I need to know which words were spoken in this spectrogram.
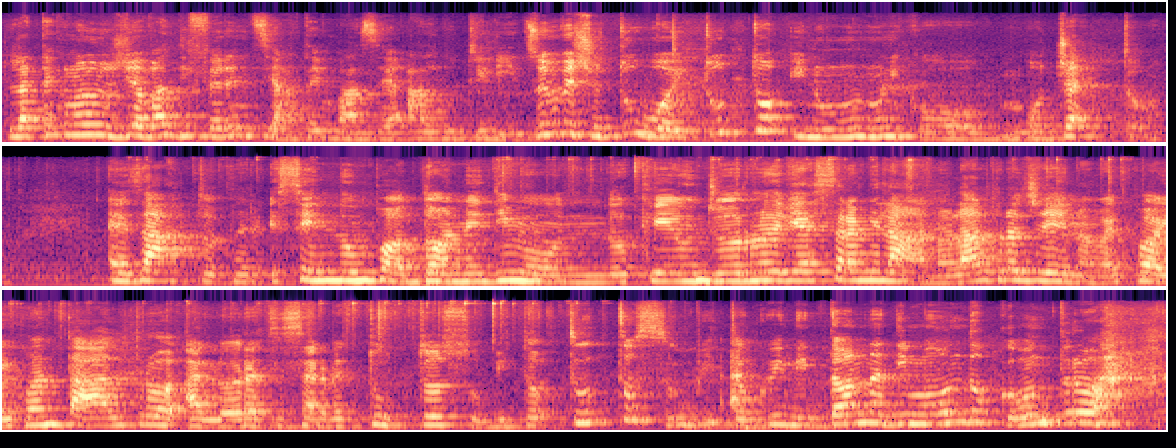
la tecnologia va differenziata in base all'utilizzo. Invece tu vuoi tutto in un unico oggetto. Esatto, per- essendo un po' donne di mondo che un giorno devi essere a Milano, l'altro a Genova e poi quant'altro, allora ti serve tutto subito. Tutto subito, quindi donna di mondo contro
